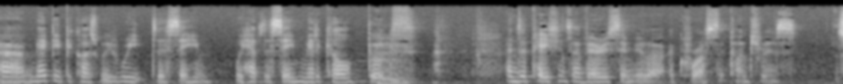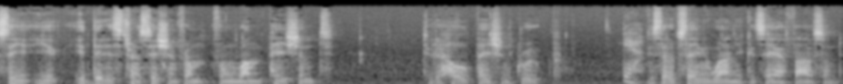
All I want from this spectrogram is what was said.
uh, maybe because we read the same, we have the same medical books, mm. and the patients are very similar across the countries. So you, you, you, did this transition from, from one patient to the whole patient group. Yeah. Instead of saving one, you could say a thousand.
